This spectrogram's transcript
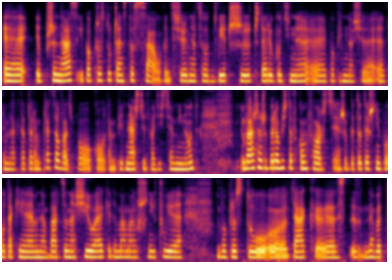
e, przy nas i po prostu często ssał, więc średnio co 2, 3, 4 godziny e, powinno się e, tym laktatorem pracować po około tam 15-20 minut. Ważne, żeby robić to w komforcie, żeby to też nie było takie na bardzo na siłę, kiedy mama już nie czuje po prostu e, tak, e, nawet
